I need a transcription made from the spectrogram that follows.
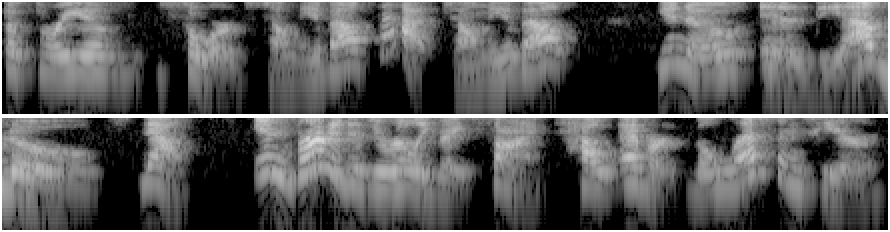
the Three of Swords. Tell me about that. Tell me about you know, El Diablo. Now, inverted is a really great sign. However, the lessons here,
